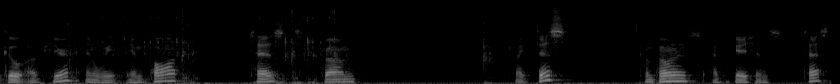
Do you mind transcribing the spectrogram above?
go up here and we import test from like this components applications test.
